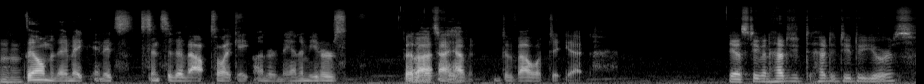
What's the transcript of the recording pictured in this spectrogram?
Mhm. film, and they make and it's sensitive out to like 800 nanometers, but Oh, I, that's I haven't developed it yet. Yeah, Stephen, how did you how did you do yours?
